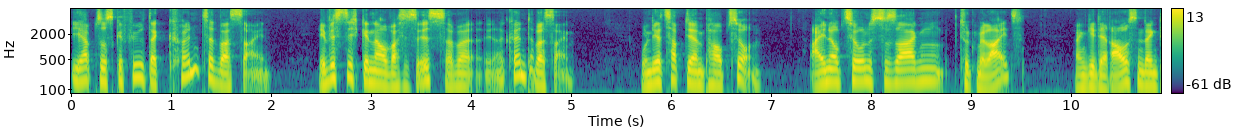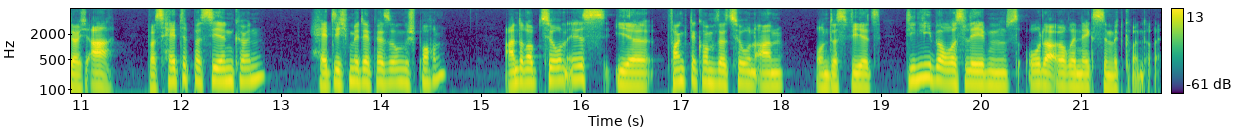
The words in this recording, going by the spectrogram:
ihr habt so das Gefühl, da könnte was sein. Ihr wisst nicht genau, was es ist, aber da könnte was sein. Und jetzt habt ihr ein paar Optionen. Eine Option ist zu sagen, tut mir leid. Dann geht ihr raus und denkt euch, ah, was hätte passieren können? Hätte ich mit der Person gesprochen? Andere Option ist, ihr fangt eine Konversation an und das wird die Liebe eures Lebens oder eure nächste Mitgründerin.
